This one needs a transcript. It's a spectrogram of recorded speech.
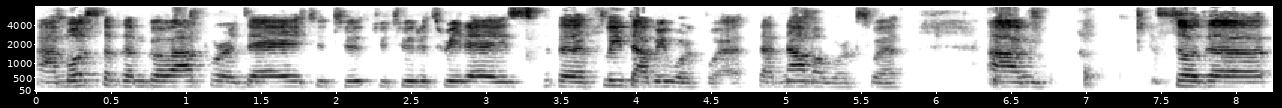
Uh, most of them go out for a day to two, to two to three days. The fleet that we work with, that NAMA works with. Um, so the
